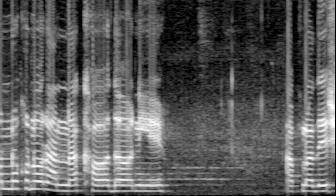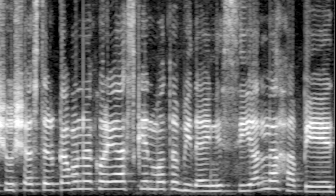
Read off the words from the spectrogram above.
অন্য কোনো রান্না খাওয়া দাওয়া নিয়ে। আপনাদের সুস্বাস্থ্যের কামনা করে আজকের মতো বিদায় নিচ্ছি। আল্লাহ হাফেজ।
